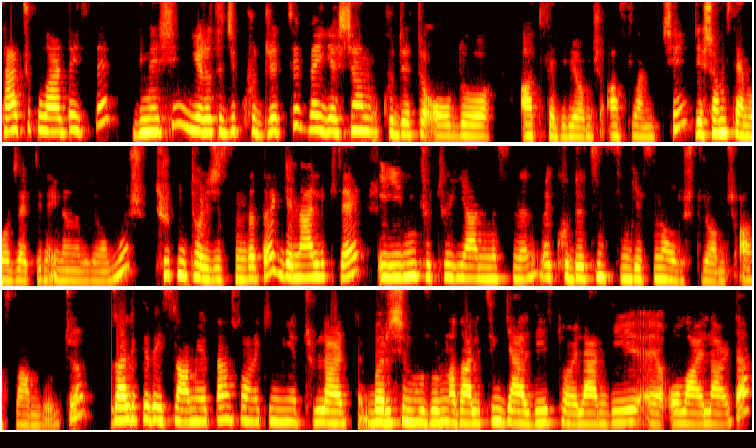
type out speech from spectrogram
Selçuklularda ise güneşin yaratıcı kudreti ve yaşam kudreti olduğu atfediliyormuş aslan için. Yaşamı sembolize ettiğine inanılıyormuş. Türk mitolojisinde de genellikle iyinin kötüyü yenmesinin ve kudretin simgesini oluşturuyormuş aslan burcu. Özellikle de İslamiyet'ten sonraki minyatürler, barışın, huzurun, adaletin geldiği söylendiği e, olaylarda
